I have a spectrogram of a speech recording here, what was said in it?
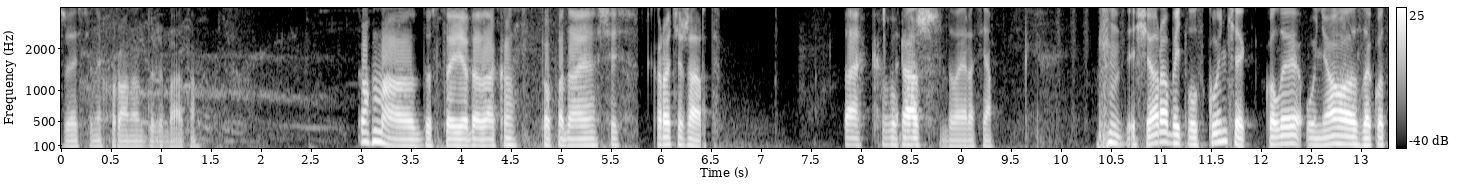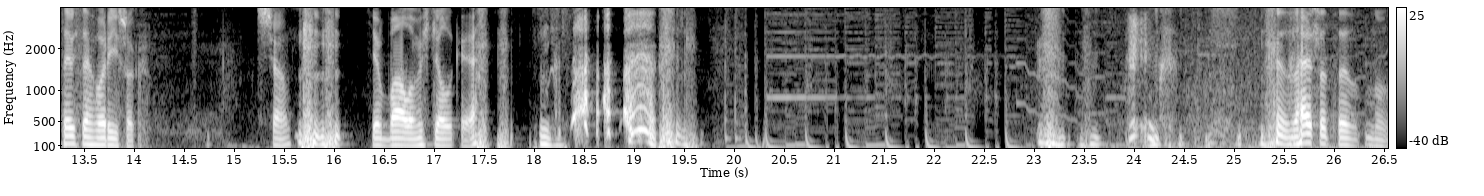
Жесть, у них урона дуже багато. Когма достає далеко, попадає щось. Коротше, жарт. Так, Раз, давай раз я. Що робить лускунчик, коли у нього закотився горішок? Що? Єбалом щелкає. Знаєш, що це, ну.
